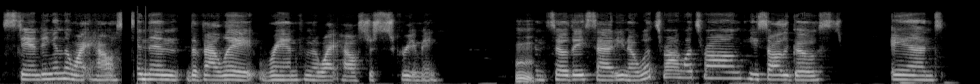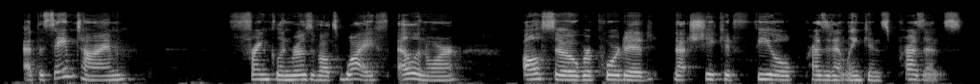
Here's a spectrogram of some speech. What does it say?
standing in the White House, and then the valet ran from the White House just screaming. Hmm. And so they said, you know, what's wrong? What's wrong? He saw the ghost. And at the same time, Franklin Roosevelt's wife, Eleanor, also reported that she could feel President Lincoln's presence,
